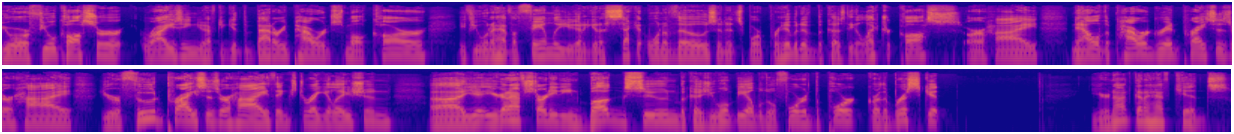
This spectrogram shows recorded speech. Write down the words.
your fuel costs are rising. You have to get the battery powered small car. If you want to have a family, you got to get a second one of those, and it's more prohibitive because the electric costs are high. Now the power grid prices are high. Your food prices are high thanks to regulation. Uh, you, are going to have to start eating bugs soon because you won't be able to afford the pork or the brisket. You're not going to have kids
